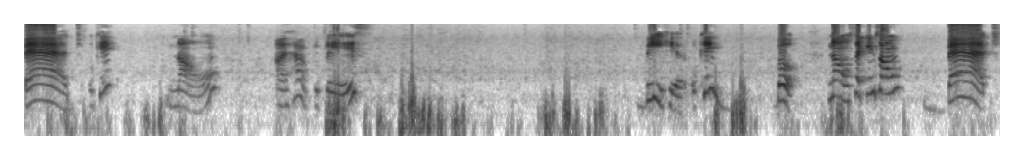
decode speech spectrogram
Bat. Okay. Now I have to place B here. Okay. B. Now second sound bat.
